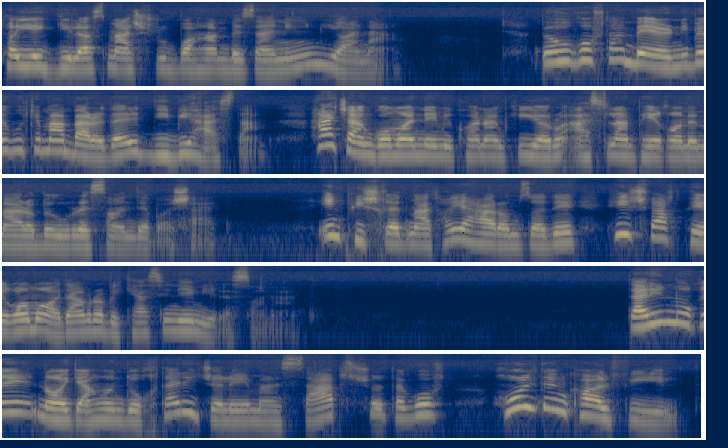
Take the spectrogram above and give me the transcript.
تا یک گیلاس مشروب با هم بزنیم یا نه. به او گفتم به ارنی بگو که من برادر دیبی هستم. هرچند گمان نمی کنم که یارو اصلا پیغام مرا به او رسانده باشد. این پیشخدمت های حرامزاده هیچ وقت پیغام آدم را به کسی نمی رسانند. در این موقع ناگهان دختری جلوی من سبز شد و گفت هولدن کالفیلد.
